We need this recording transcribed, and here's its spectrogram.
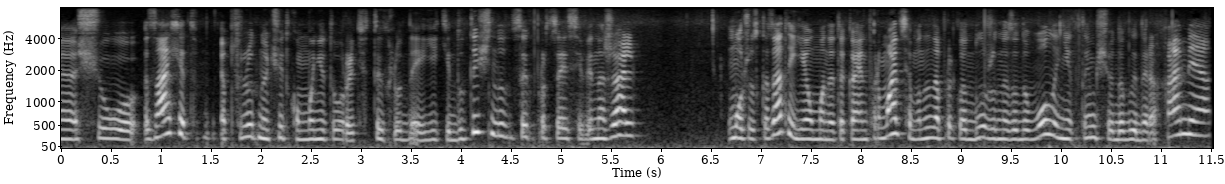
е, що Захід абсолютно чітко моніторить тих людей, які дотичні до цих процесів. І, на жаль, можу сказати, є у мене така інформація. Вони, наприклад, дуже незадоволені тим, що Давид Рахамія,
